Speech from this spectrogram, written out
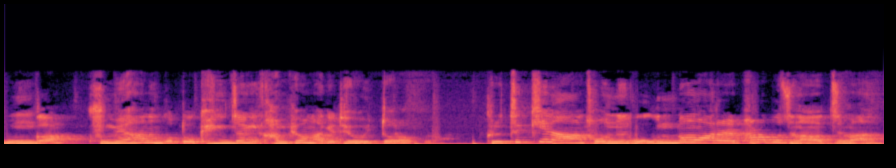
뭔가 구매하는 것도 굉장히 간편하게 되어 있더라고요. 그리고 특히나 저는 뭐 운동화를 팔아보진 않았지만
